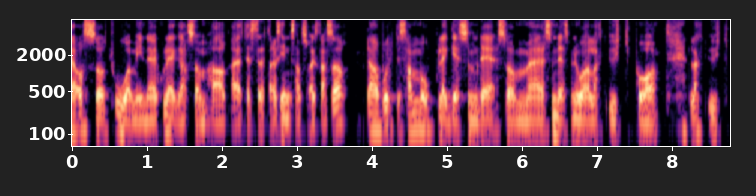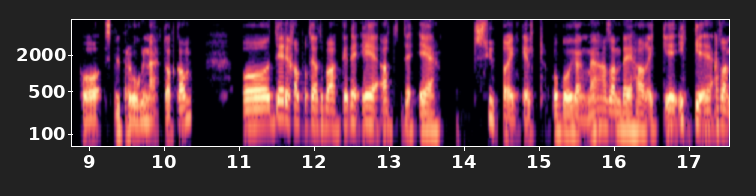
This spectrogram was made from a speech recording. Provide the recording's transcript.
er også to av mine kollegaer som har testet dette i sine samsvarighetsklasser. De har brukt det samme opplegget som det som, som, det som vi nå har lagt ut på, på spillpedagogene.com. Og det de rapporterer tilbake, det er at det er superenkelt å gå i gang med. Altså, de har ikke, ikke, altså,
